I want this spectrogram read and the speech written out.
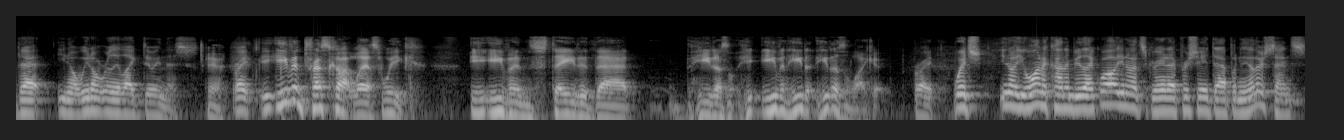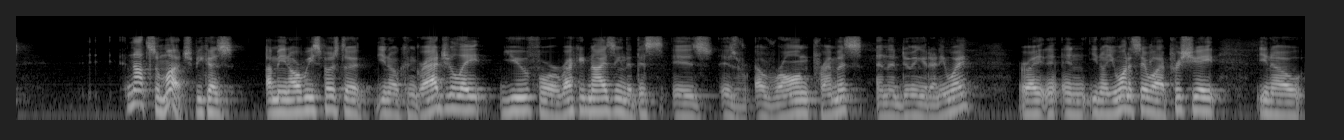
that, you know, we don't really like doing this. Yeah. Right. Even Trescot last week even stated that he doesn't he, even he he doesn't like it. Right. Which you know you want to kind of be like, well, you know, it's great, I appreciate that, but in the other sense, not so much because I mean, are we supposed to you know congratulate you for recognizing that this is is a wrong premise and then doing it anyway, right? And, and you know you want to say, well, I appreciate you know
